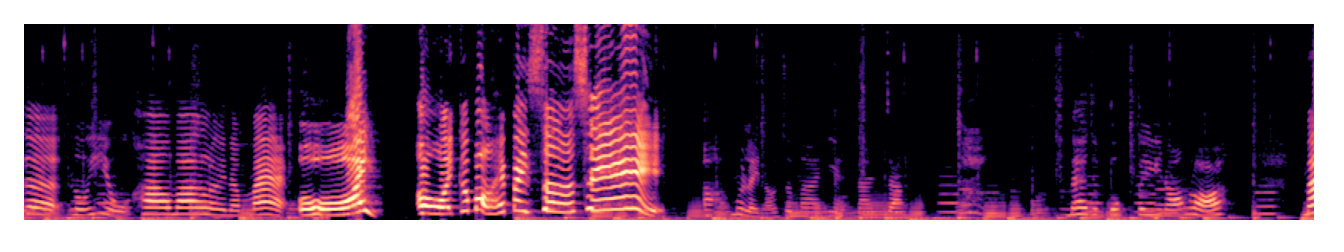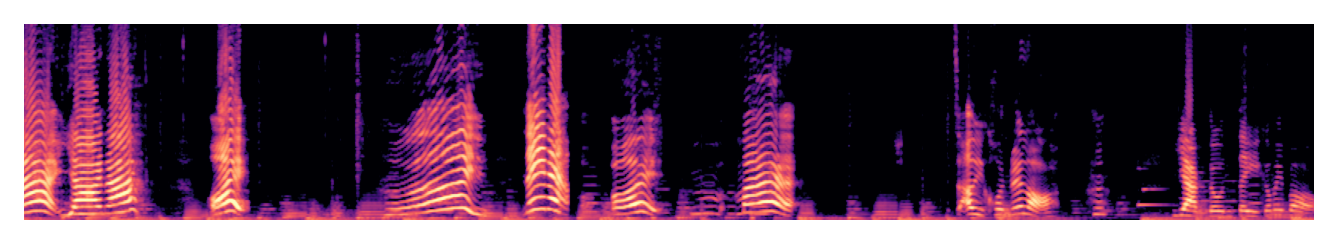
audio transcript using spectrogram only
แต่หนูหิวข้าวมากเลยนะแม่ โอ้ย ร่น้องจะมาเนี่ยนานจัง แม่จะตุบตีน้องเหรอ แม่อย่านะ โอ้ยเฮ้ย นี่เนี่ยโอ้ยแม่ จะเอาอีกคนด้วยเหรอ อยากโดนตีก็ไม่บอก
